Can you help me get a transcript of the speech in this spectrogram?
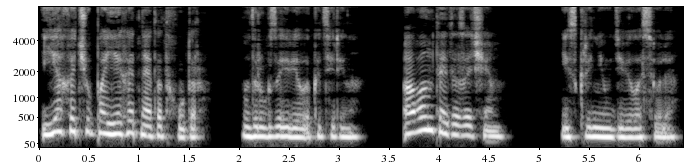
«Я хочу поехать на этот хутор», — вдруг заявила Катерина. «А вам-то это зачем?» — искренне удивилась Оля.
